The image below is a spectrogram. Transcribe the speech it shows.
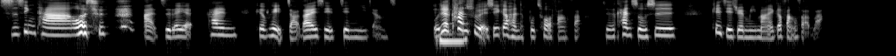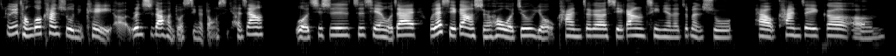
私信他，或是啊之类的，看可不可以找到一些建议这样子。我觉得看书也是一个很不错的方法，就是看书是可以解决迷茫一个方法吧。因为通过看书，你可以呃认识到很多新的东西。很像我其实之前我在我在斜杠的时候，我就有看这个斜杠青年的这本书，还有看这个嗯，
